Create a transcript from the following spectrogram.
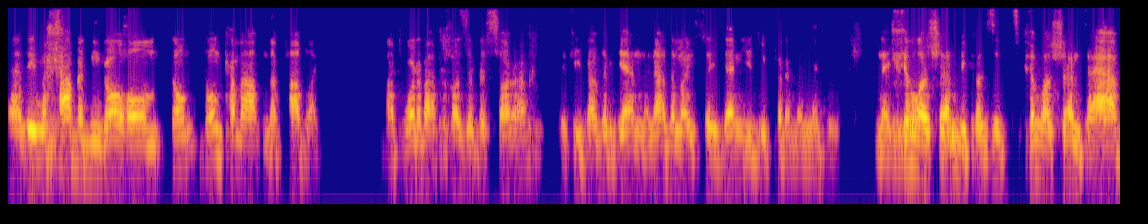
And be Mechabed and go home. Don't, don't come out in the public. But what about Chazer B'Sarach? If he does it again, say, then you do put him in Niddu. Nechil Hashem, because it's Chil Hashem to have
